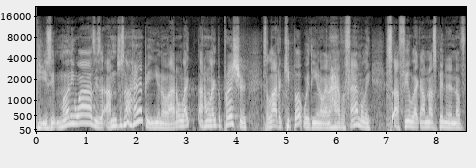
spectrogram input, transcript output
is it money wise? Is it, I'm just not happy. You know, I don't like I don't like the pressure. It's a lot to keep up with. You know, and I have a family, so I feel like I'm not spending enough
